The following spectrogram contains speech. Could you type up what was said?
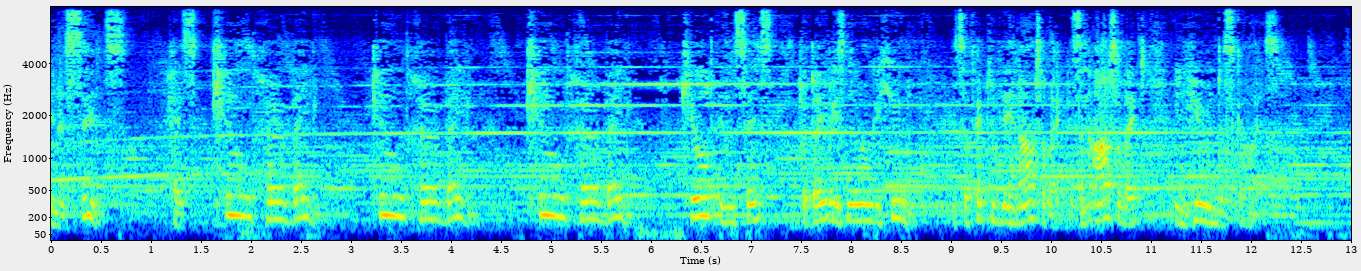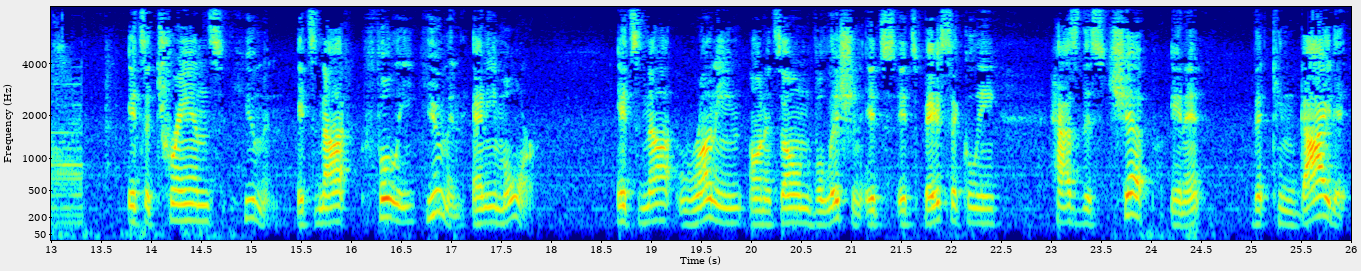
in a sense, has killed her baby. Killed her baby. Killed her baby. Killed in a sense the baby's no longer human. It's effectively an artilect. It's an artilect in human disguise. It's a transhuman. It's not fully human anymore. It's not running on its own volition. It's it's basically has this chip in it that can guide it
